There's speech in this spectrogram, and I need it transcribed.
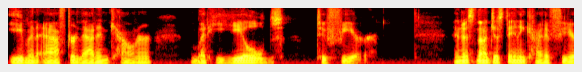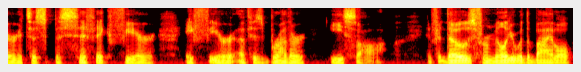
even after that encounter, but he yields to fear. And it's not just any kind of fear, it's a specific fear, a fear of his brother Esau. And for those familiar with the Bible,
